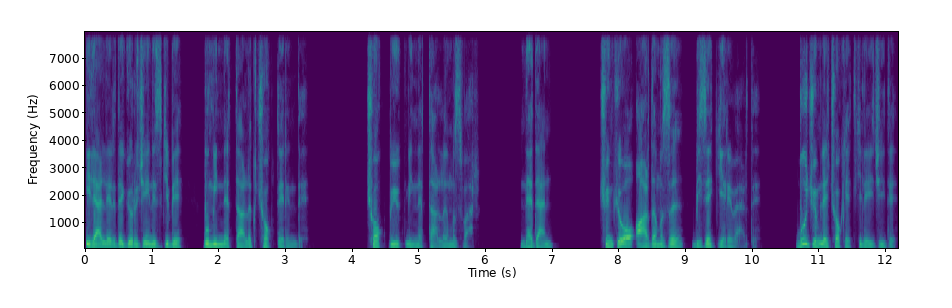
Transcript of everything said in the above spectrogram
İlerleri de göreceğiniz gibi bu minnettarlık çok derindi. Çok büyük minnettarlığımız var. Neden? Çünkü o ardamızı bize geri verdi. Bu cümle çok etkileyiciydi.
